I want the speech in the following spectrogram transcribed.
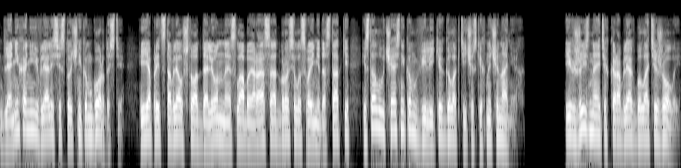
Для них они являлись источником гордости, и я представлял, что отдаленная слабая раса отбросила свои недостатки и стала участником в великих галактических начинаниях. Их жизнь на этих кораблях была тяжелой,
